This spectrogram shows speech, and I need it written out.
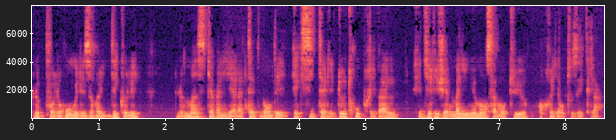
le poil roux et les oreilles décollées, le mince cavalier à la tête bandée excitait les deux troupes rivales et dirigeait malignement sa monture en riant aux éclats.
